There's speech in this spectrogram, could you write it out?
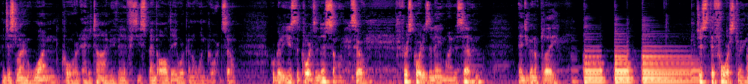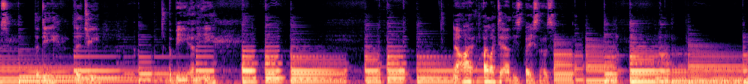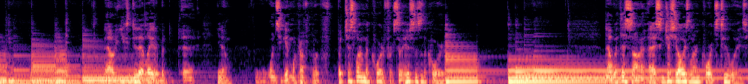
and just learn one chord at a time, even if you spend all day working on one chord. So we're going to use the chords in this song. So first chord is an A minor 7 and you're going to play just the four strings, the D, the G, B, and the E. Now, I, I like to add these bass notes. Now, you can do that later, but, uh, you know, once you get more comfortable. But just learn the chord first. So here's is the chord. Now with this song, and I suggest you always learn chords two ways.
